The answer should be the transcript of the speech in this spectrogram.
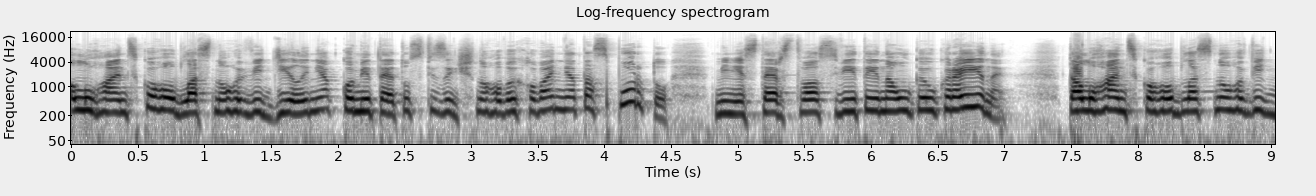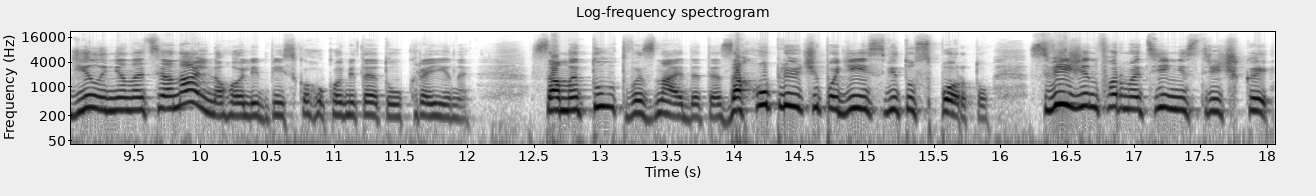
Луганського обласного відділення Комітету з фізичного виховання та спорту Міністерства освіти і науки України та Луганського обласного відділення Національного олімпійського комітету України. Саме тут ви знайдете захоплюючі події світу спорту, свіжі інформаційні стрічки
